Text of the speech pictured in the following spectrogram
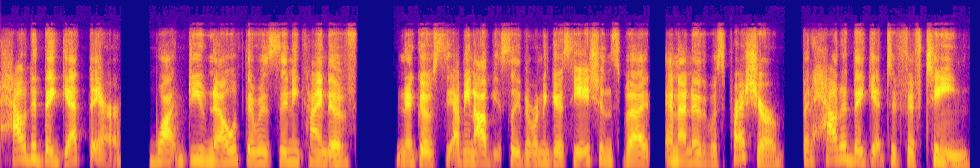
How did they get there? What do you know if there was any kind of negotiate? I mean, obviously, there were negotiations, but, and I know there was pressure, but how did they get to 15?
